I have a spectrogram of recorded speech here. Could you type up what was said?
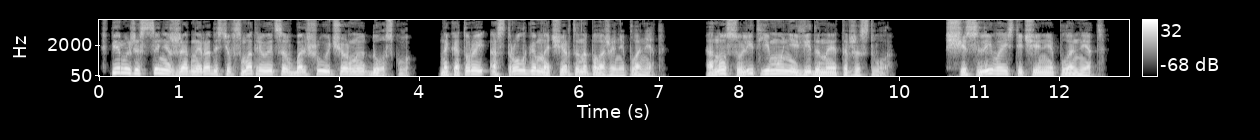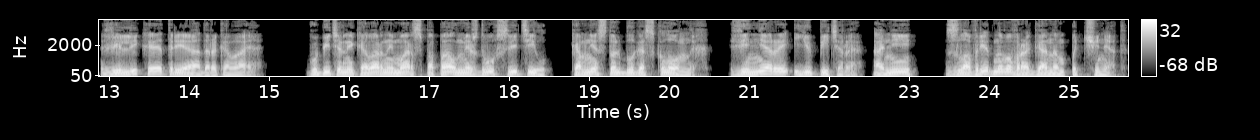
в первой же сцене с жадной радостью всматривается в большую черную доску, на которой астрологам начертано положение планет. Оно сулит ему невиданное торжество. Счастливое стечение планет, великая триада роковая. Губительный коварный Марс попал между двух светил, ко мне столь благосклонных, Венеры и Юпитера, они зловредного врага нам подчинят.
